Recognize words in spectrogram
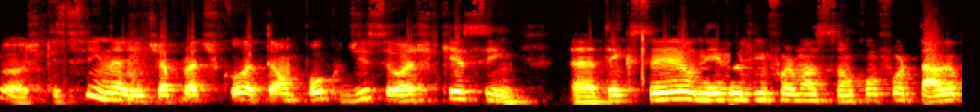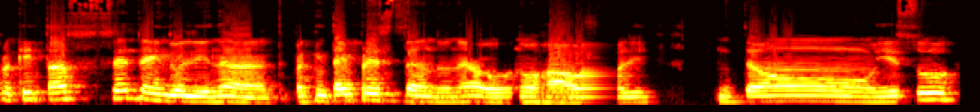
Eu acho que sim, né? A gente já praticou até um pouco disso. Eu acho que, assim, é, tem que ser o nível de informação confortável para quem está cedendo ali, né? Para quem está emprestando, né? O know-how ali. Então, isso,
